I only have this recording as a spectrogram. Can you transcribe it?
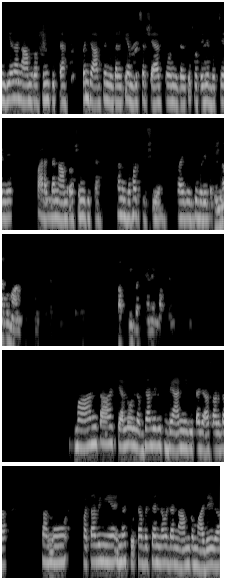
ਇੰਡੀਆ ਦਾ ਨਾਮ ਰੋਸ਼ਨ ਕੀਤਾ। ਪੰਜਾਬ ਤੋਂ ਨਿਕਲ ਕੇ ਅੰਮ੍ਰਿਤਸਰ ਸ਼ਹਿਰ ਤੋਂ ਨਿਕਲ ਕੇ ਛੋਟੇ ਜਿਹੇ ਬੱਚੇ ਨੇ ਭਾਰਤ ਦਾ ਨਾਮ ਰੋਸ਼ਨ ਕੀਤਾ। ਸਾਨੂੰ ਬਹੁਤ ਖੁਸ਼ੀ ਹੈ। ਵਾਹਿਗੁਰੂ ਦੀ ਬੜੀ ਬਖਸ਼ਿਸ਼। ਕਿੰਨਾ ਕੁ ਮਾਣ ਬਾਕੀ ਬੱਚਿਆਂ ਦੇ ਮਾਪਿਆਂ ਨੂੰ ਮਾਣ ਤਾਂ ਕਹਿ ਲਓ ਲਫ਼ਜ਼ਾਂ ਦੇ ਵਿੱਚ ਬਿਆਨ ਨਹੀਂ ਕੀਤਾ ਜਾ ਸਕਦਾ। ਸਾਨੂੰ ਪਤਾ ਵੀ ਨਹੀਂ ਹੈ ਇੰਨਾ ਛੋਟਾ ਬੱਚਾ ਇੰਨਾ ਵੱਡਾ ਨਾਮ ਕਮਾ ਜਾਏਗਾ।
